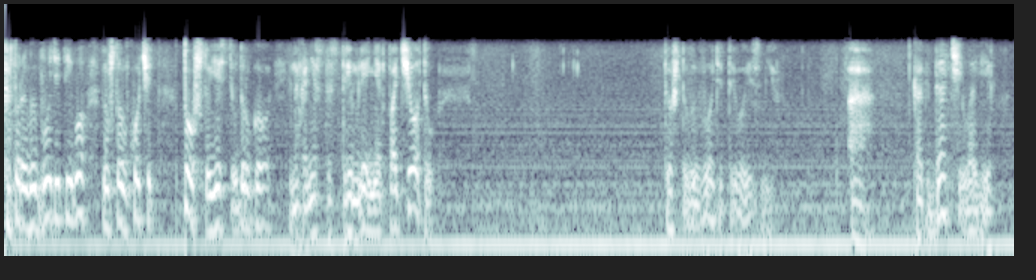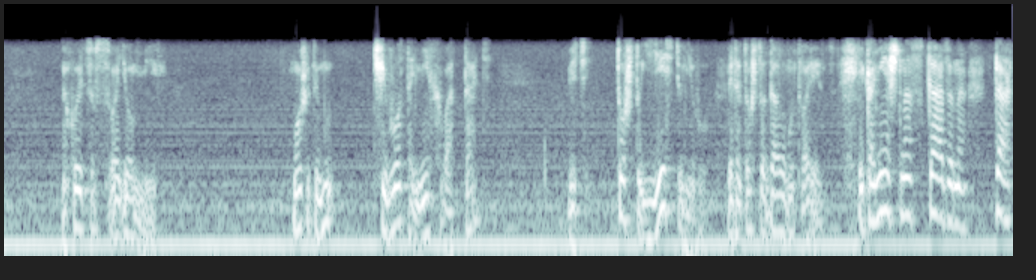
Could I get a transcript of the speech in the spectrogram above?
которая выводит его, потому что он хочет то, что есть у другого, и, наконец-то, стремление к почету, то, что выводит его из мира. А когда человек находится в своем мире, может ему чего-то не хватать, ведь то, что есть у него, это то, что дал ему Творец. И, конечно, сказано так,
